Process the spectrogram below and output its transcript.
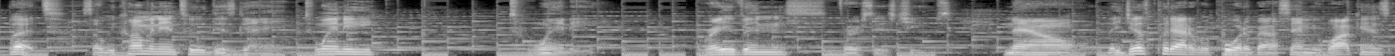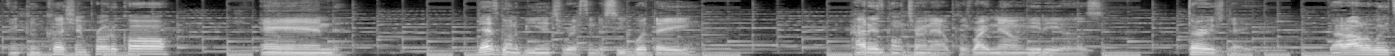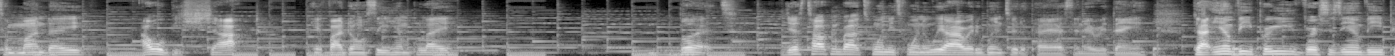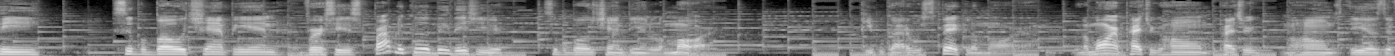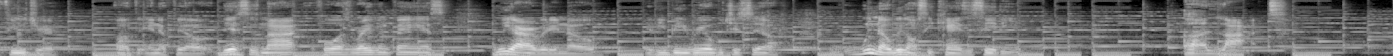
But so we coming into this game 2020. Ravens versus Chiefs. Now, they just put out a report about Sammy Watkins and concussion protocol, and that's going to be interesting to see what they how that's going to turn out because right now it is Thursday. Got all the way to Monday. I will be shocked if I don't see him play. But just talking about 2020, we already went to the past and everything. Got MVP versus MVP, Super Bowl champion versus probably could be this year Super Bowl champion Lamar. People gotta respect Lamar. Lamar and Patrick Mahomes, Patrick Mahomes is the future of the NFL. This is not for us Raven fans. We already know. If you be real with yourself, we know we're gonna see Kansas City a lot.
